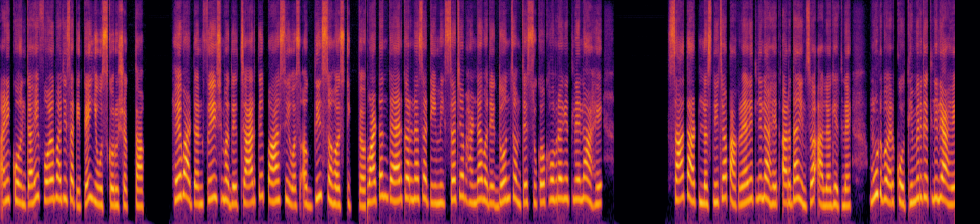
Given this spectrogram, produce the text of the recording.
आणि कोणत्याही फळभाजीसाठी ते यूज करू शकता. हे वाटण फ्रीजमध्ये चार ते पाच दिवस अगदी सहज टिकतं. वाटण तयार करण्यासाठी मिक्सरच्या भांड्यामध्ये दोन चमचे सुकं खोबरं घेतलेलं आहे. सात आठ लसणीच्या पाकळ्या घेतलेल्या आहेत अर्धा इंच आलं घेतलंय. मूठभर कोथिंबीर घेतलेली आहे.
